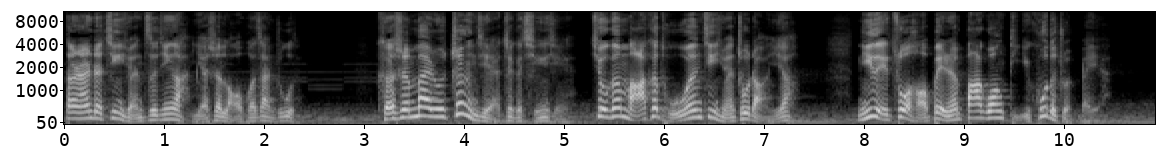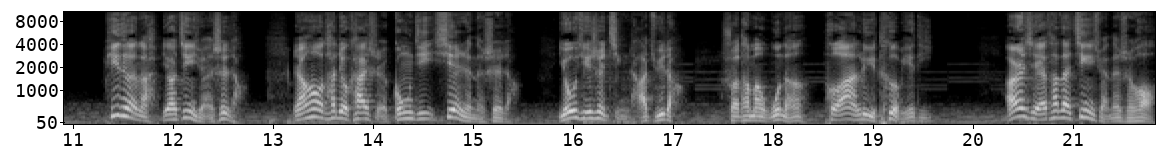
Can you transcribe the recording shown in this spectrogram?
当然，这竞选资金啊也是老婆赞助的。可是迈入政界这个情形，就跟马克吐温竞选州长一样，你得做好被人扒光底裤的准备呀。皮特呢要竞选市长。然后他就开始攻击现任的市长，尤其是警察局长，说他们无能，破案率特别低。而且他在竞选的时候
